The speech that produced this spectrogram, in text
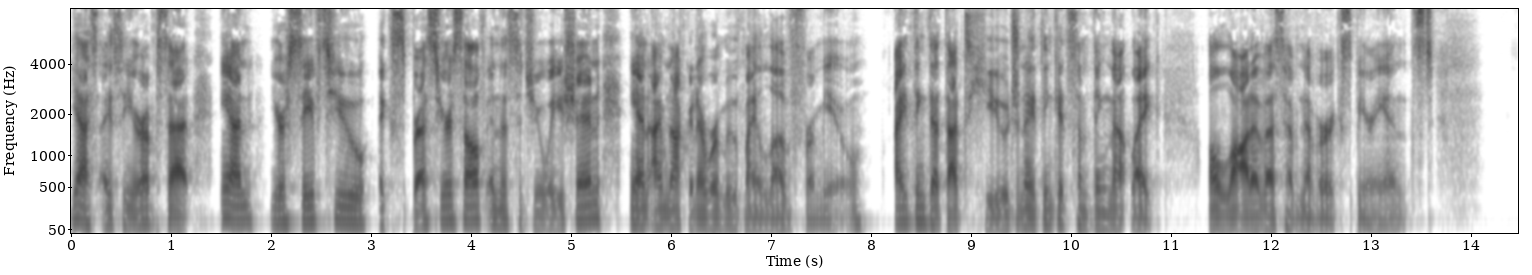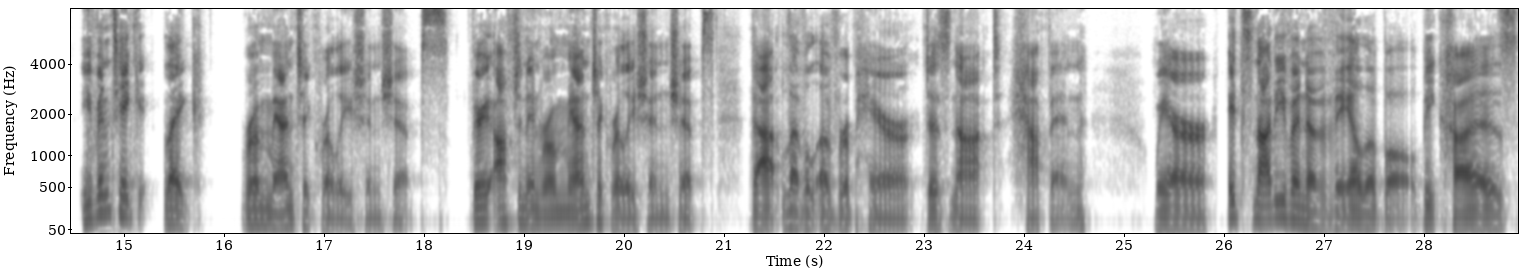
Yes, I see you're upset and you're safe to express yourself in this situation. And I'm not going to remove my love from you. I think that that's huge. And I think it's something that, like, a lot of us have never experienced. Even take like romantic relationships. Very often in romantic relationships, that level of repair does not happen, where it's not even available because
